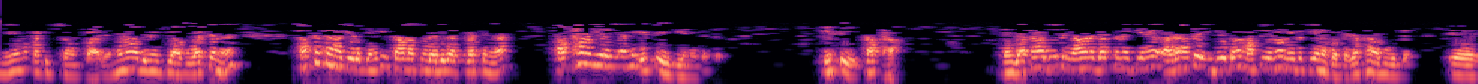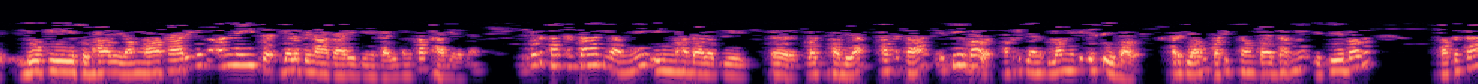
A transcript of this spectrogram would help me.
මේම පටිච්චසමුප්පාදය මොනවද මේ කියපු වචන සතතා කියලා කියන්නේ ඉතාමත්ම වැදගත් වචනයක්. සතා කියලා කියන්නේ එසේ කියන එකට. එසේ සතා. දැන් යථාභූත ඥාන දර්ශන කියන අදහස ඉදිරියට මතුවෙනවා මේක කියනකොට යථාභූත ඒ ලෝකයේ ස්වභාවය යම් ආකාරයකට අන්න ඊට ගැළපෙන ආකාරය කියන එකයි තමයි සතා කියලා කියන්නේ. ඒකට සතතා කියන්නේ එයින් මහදාගත්තේ වත්පදයක් සතතා එසේ බව අපිට කියන්න පුළුවන් මේක එසේ බව. අර කියපු පටිච්චසමුප්පාද ධර්මයේ එසේ බව සතතා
